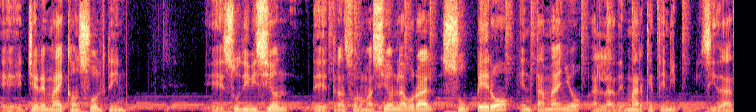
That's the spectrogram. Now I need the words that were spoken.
eh, Jeremiah Consulting, eh, su división de transformación laboral superó en tamaño a la de marketing y publicidad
